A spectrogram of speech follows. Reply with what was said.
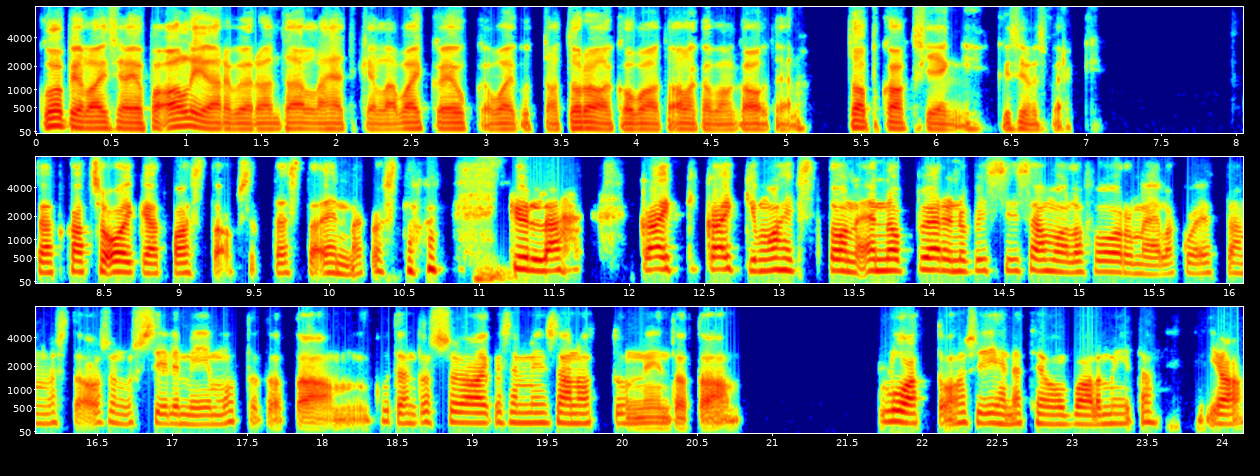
kuopiolaisia jopa aliarvioidaan tällä hetkellä, vaikka joukko vaikuttaa todella kovalta alkavan kauteen. Top 2 jengi, kysymysmerkki että katso oikeat vastaukset tästä ennakosta. Kyllä, kaikki, kaikki mahikset on. En ole pyörinyt vissiin samoilla foorumeilla, kun ei ole tämmöistä osunut silmiin, mutta tota, kuten tuossa jo aikaisemmin sanottu, niin tota, luotto on siihen, että he ovat valmiita ja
